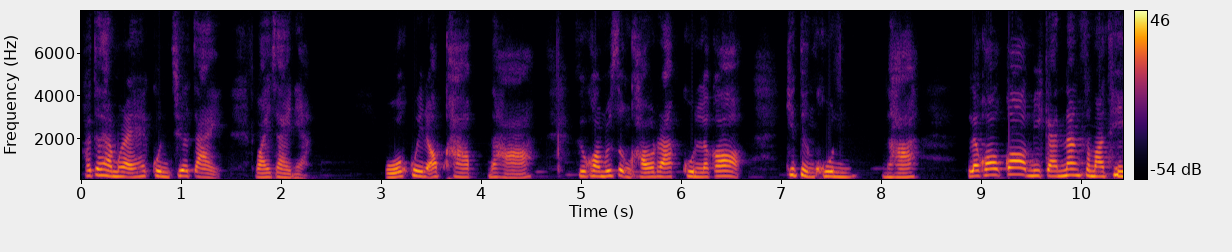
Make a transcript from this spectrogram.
เขาจะทำอะไรให้คุณเชื่อใจไว้ใจเนี่ยโอ้ Queen of Cup นะคะ คือความรู้สึกของเขารักคุณแล้วก็คิดถึงคุณนะคะ แล้วก็ก็มีการนั่งสมาธิ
